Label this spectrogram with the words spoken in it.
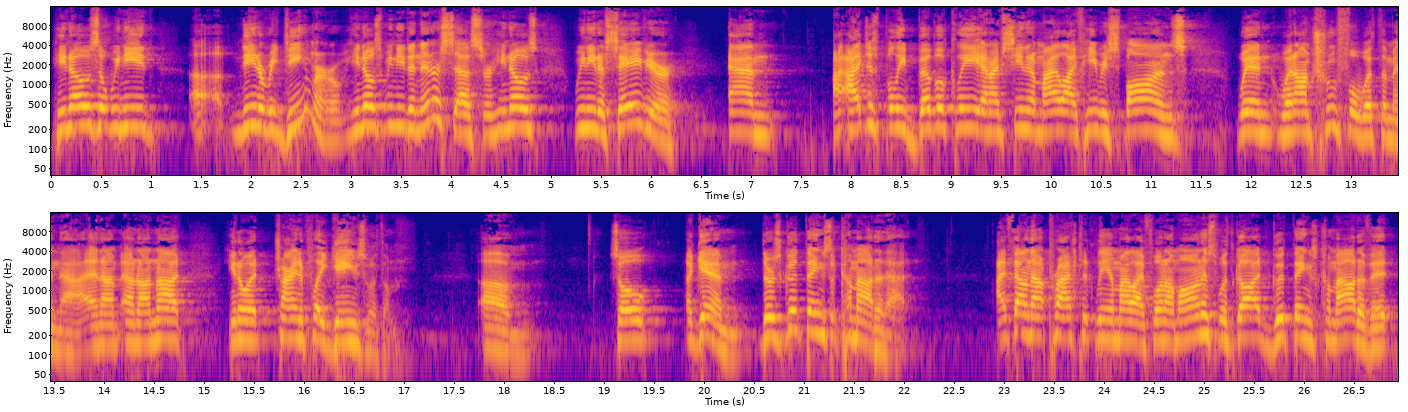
He knows that we need, uh, need a redeemer. He knows we need an intercessor. He knows we need a savior. And I, I just believe biblically, and I've seen it in my life, he responds when, when I'm truthful with them in that and I'm, and I'm not, you know what, trying to play games with them. Um, so, again, there's good things that come out of that. I found that practically in my life. When I'm honest with God, good things come out of it.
